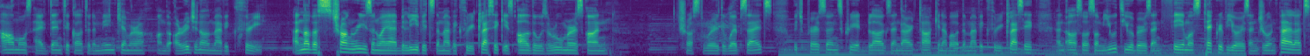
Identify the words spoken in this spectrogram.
almost identical to the main camera on the original Mavic 3 Another strong reason why I believe it's the Mavic 3 Classic is all those rumors on trustworthy websites which persons create blogs and are talking about the Mavic 3 Classic and also some YouTubers and famous tech reviewers and drone pilots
